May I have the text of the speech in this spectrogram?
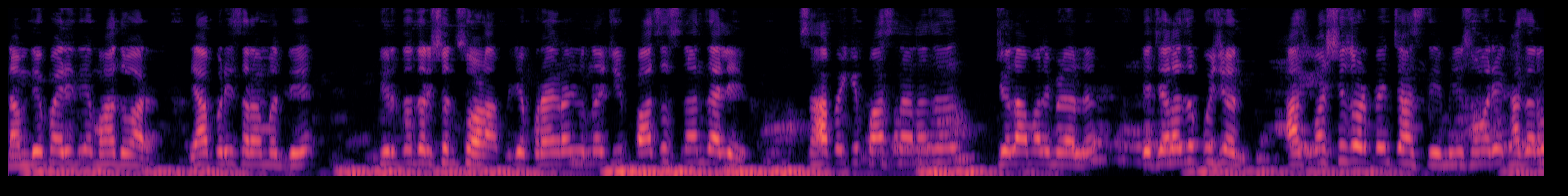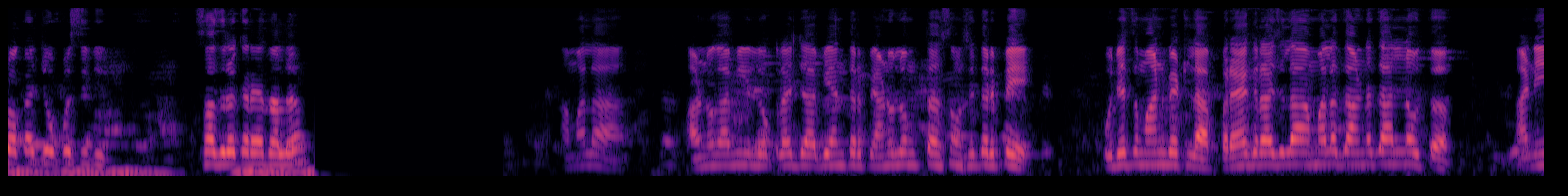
नामदेव पायरी ते महाद्वार या परिसरामध्ये तीर्थदर्शन सोहळा म्हणजे प्रयागराज जी पाच स्नान झाले. सहा पैकी पाच स्नानाचं जल आम्हाला मिळालं. ते जलाचं पूजन आज पाचशे जोडप्यांच्या हस्ते म्हणजे सुमारे एक हजार लोकांच्या उपस्थितीत साजरं करण्यात आलं. आम्हाला अनुगामी लोकराज्य अभियानतर्फे अनुलोम संस्थेतर्फे पूजेचा मान भेटला. प्रयागराजला आम्हाला जाणं झालं नव्हतं. आणि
